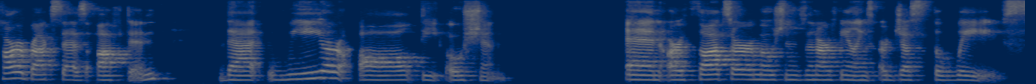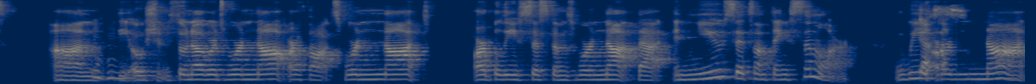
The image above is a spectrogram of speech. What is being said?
Tara Brach says often that we are all the ocean, and our thoughts, our emotions, and our feelings are just the waves on mm-hmm. the ocean. So, in other words, we're not our thoughts. We're not our belief systems. We're not that. And you said something similar. We yes. are not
